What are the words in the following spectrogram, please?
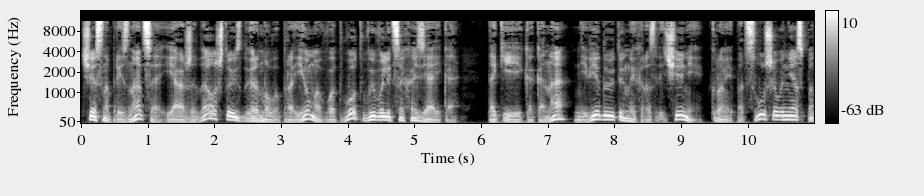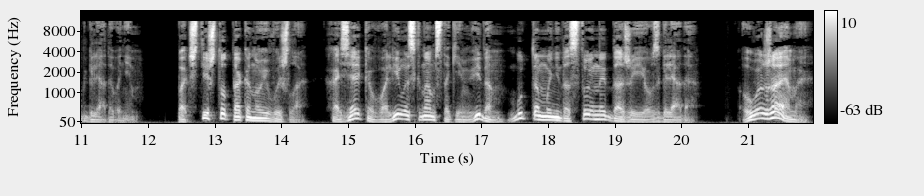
Честно признаться, я ожидал, что из дверного проема вот-вот вывалится хозяйка. Такие, как она, не ведают иных развлечений, кроме подслушивания с подглядыванием. Почти что так оно и вышло. Хозяйка ввалилась к нам с таким видом, будто мы недостойны даже ее взгляда. «Уважаемая,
